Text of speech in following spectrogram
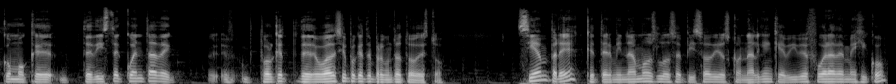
como que te diste cuenta de... Eh, porque te voy a decir por qué te pregunto todo esto. Siempre que terminamos los episodios con alguien que vive fuera de México,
